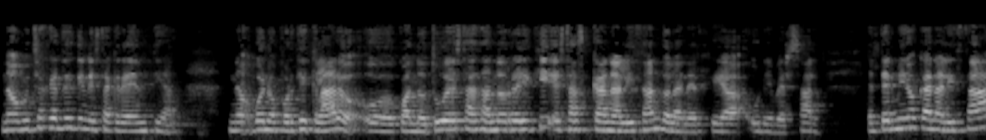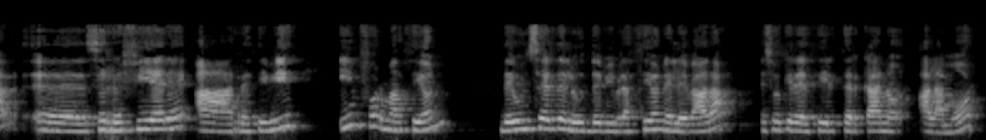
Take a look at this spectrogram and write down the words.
no, mucha gente tiene esta creencia. No, bueno, porque claro, cuando tú estás dando reiki, estás canalizando la energía universal. El término canalizar eh, se refiere a recibir información de un ser de luz de vibración elevada, eso quiere decir cercano al amor,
